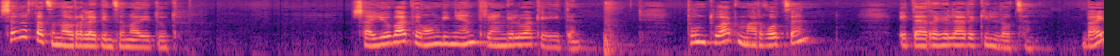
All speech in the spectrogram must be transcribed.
ze gertatzen da horrela ipintzen baditut? Saio bat egon ginen triangeluak egiten. Puntuak margotzen eta erregelarekin lotzen. Bai?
